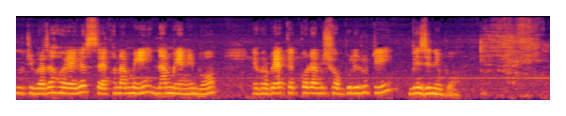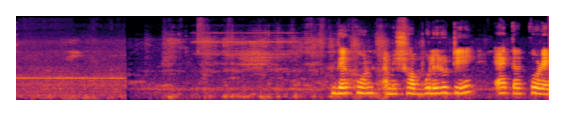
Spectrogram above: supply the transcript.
রুটি ভাজা হয়ে গেছে, এখন আমি নামিয়ে নিব। এভাবে এক এক করে আমি সবগুলি রুটি ভেজে নিব। দেখুন, আমি সবগুলি রুটি এক এক করে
